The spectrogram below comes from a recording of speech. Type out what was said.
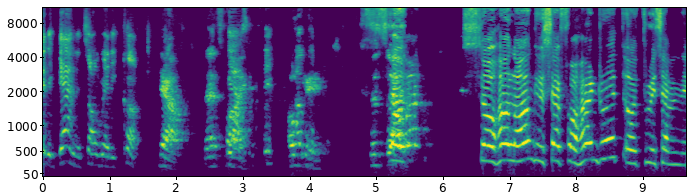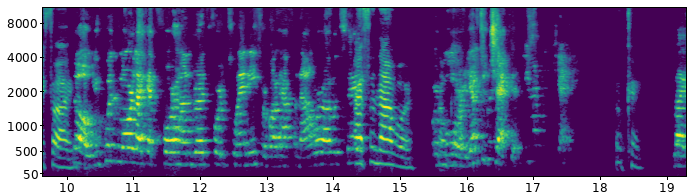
it again. It's already cooked. Yeah, that's fine. Yes. Okay. The salmon. So how long you said 400 or 375? No, you put more like at 400, 420 for about half an hour, I would say, Half an hour. or more. You have to check it. You have to check it. Okay. Like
